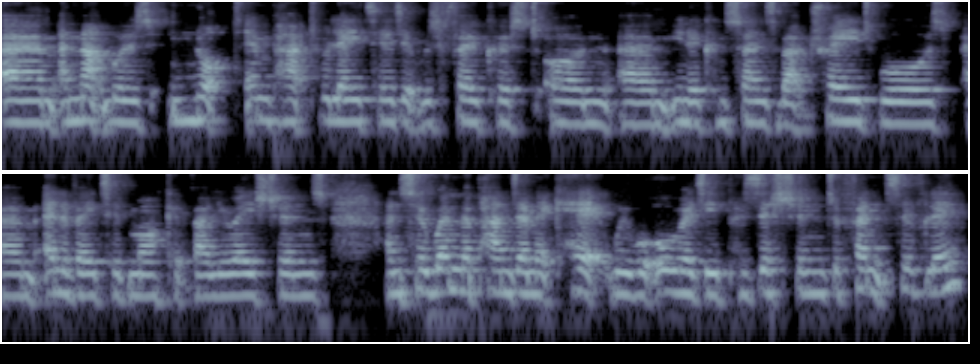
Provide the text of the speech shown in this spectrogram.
Um, and that was not impact related. It was focused on, um, you know, concerns about trade wars, um, elevated market valuations, and so when the pandemic hit, we were already positioned defensively,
